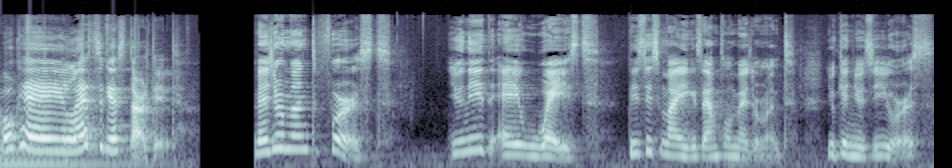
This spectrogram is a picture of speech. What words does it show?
Okay, let's get started. Measurement first. You need a waist. This is my example measurement. You can use yours.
